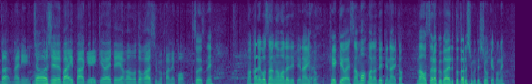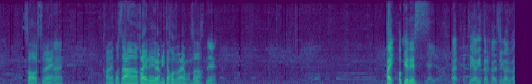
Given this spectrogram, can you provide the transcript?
だ何？長州バイパー KKY と山本川島金子？そうですね。まあ金子さんがまだ出てないと。KKY さんもまだ出てないと。まあおそらくガエルとダルシムでしょうけどね。そうですね、はい。金子さんはカエル以外見たことないもんな。そうですね。はい OK です。え手挙げてるから違うの？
